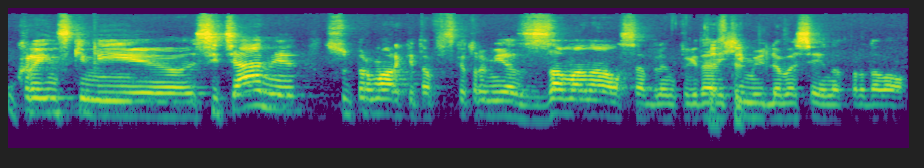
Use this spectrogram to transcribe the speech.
украинскими э, сетями супермаркетов, с которыми я заманался, блин, когда То я ты- химию для бассейнов продавал.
